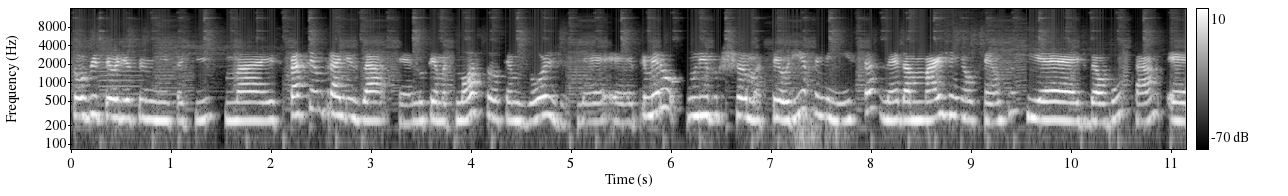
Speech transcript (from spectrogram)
sobre teoria feminista aqui, mas para centralizar é, no tema que nós trouxemos hoje, né? É... primeiro um livro que chama Teoria Feminista, né? Da Margem ao Centro, que é de Bell Hooks, tá? É,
